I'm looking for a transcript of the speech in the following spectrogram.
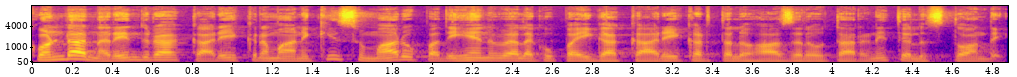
కొండా నరేంద్ర కార్యక్రమానికి సుమారు పదిహేను వేలకు పైగా కార్యకర్తలు హాజరవుతారని తెలుస్తోంది.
